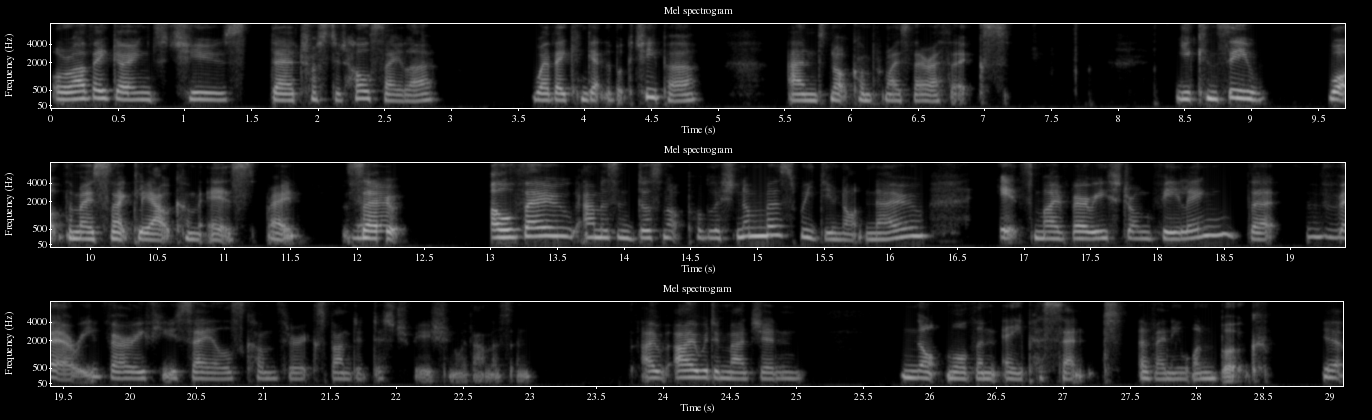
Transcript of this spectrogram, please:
Or are they going to choose their trusted wholesaler where they can get the book cheaper and not compromise their ethics? You can see what the most likely outcome is, right? Yeah. So, although Amazon does not publish numbers, we do not know. It's my very strong feeling that very, very few sales come through expanded distribution with Amazon. I, I would imagine not more than a percent of any one book. Yeah.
